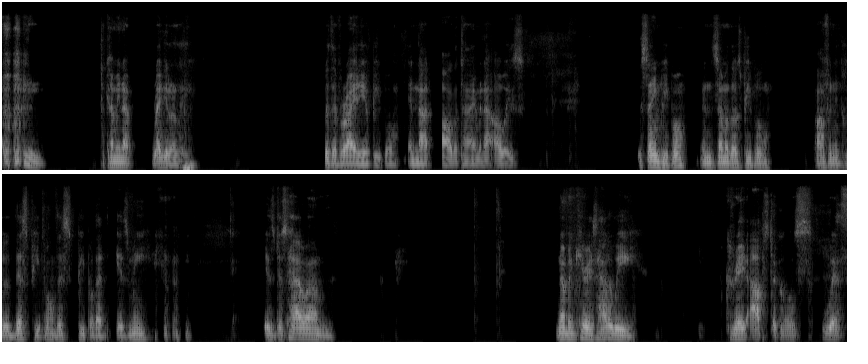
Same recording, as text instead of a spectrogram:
coming up regularly with a variety of people and not all the time and not always the same people. And some of those people often include this people, this people that is me, is just how um you know, I've been curious, how do we create obstacles with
